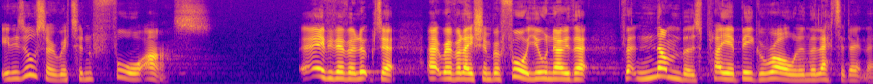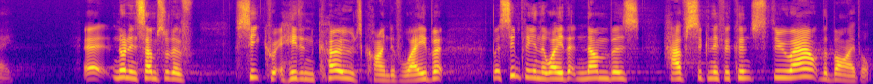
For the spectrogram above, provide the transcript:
it is also written for us. If you've ever looked at, at Revelation before, you'll know that, that numbers play a big role in the letter, don't they? Uh, not in some sort of secret hidden code kind of way, but, but simply in the way that numbers have significance throughout the Bible.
